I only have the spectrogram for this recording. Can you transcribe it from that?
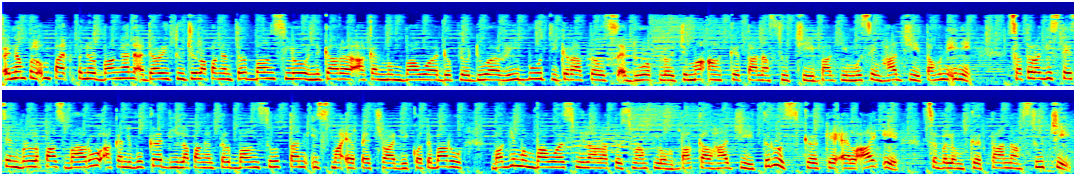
64 penerbangan dari tujuh lapangan terbang seluruh negara akan membawa 22,320 jemaah ke Tanah Suci bagi musim haji tahun ini. Satu lagi stesen berlepas baru akan dibuka di lapangan terbang Sultan Ismail Petra di Kota Baru bagi membawa 990 bakal haji terus ke KLIA sebelum ke Tanah Suci.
